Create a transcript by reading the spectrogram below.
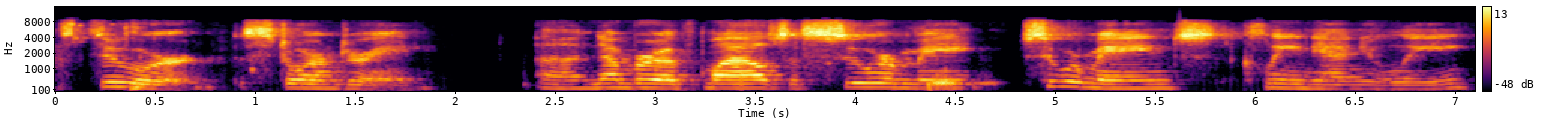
Sewer, storm drain. Uh, number of miles of sewer main, sewer mains cleaned annually.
